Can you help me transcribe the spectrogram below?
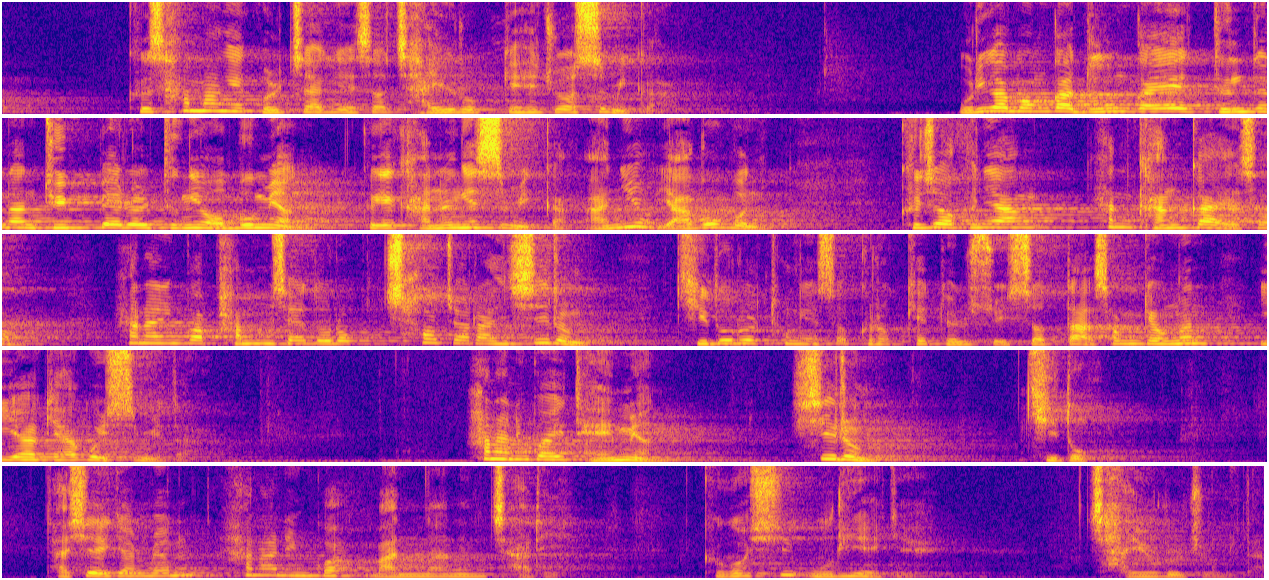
그 사망의 골짜기에서 자유롭게 해주었습니까? 우리가 뭔가 누군가의 든든한 뒷배를 등에 업으면 그게 가능했습니까? 아니요. 야곱은 그저 그냥 한 강가에서 하나님과 밤새도록 처절한 씨름, 기도를 통해서 그렇게 될 수 있었다. 성경은 이야기하고 있습니다. 하나님과의 대면, 씨름, 기도. 다시 얘기하면 하나님과 만나는 자리. 그것이 우리에게 자유를 줍니다.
